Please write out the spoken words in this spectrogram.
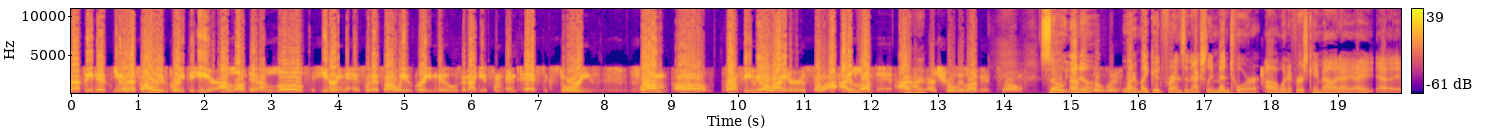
and I think that you know that's always great to hear. I love that. I love hearing that. So that's always great news and I get some fantastic stories from uh from female writers. So I, I love that. I, I, I truly love it. So So you Absolutely. know, one of my good friends and actually mentor, uh, when I first came out, I, I I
